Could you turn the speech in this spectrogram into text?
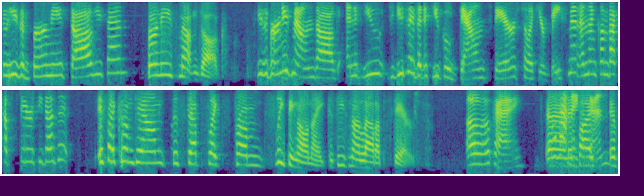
so he's a Burmese dog, you said? Bernese Mountain Dog. He's a Bernese mountain dog, and if you did you say that if you go downstairs to like your basement and then come back upstairs, he does it? If I come down the steps like from sleeping all night because he's not allowed upstairs. Oh, okay. Well, and if I sense. if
